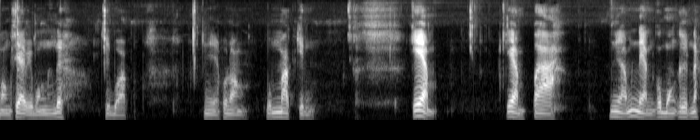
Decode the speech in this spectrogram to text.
มองแซ่บอีกมองหนึ่งเด้อสิบอก นี่พี่น้อง ผมมักกิน แก้ม แก้มปลาเนื้อมันแน่นกว่าหมองอื่นนะ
